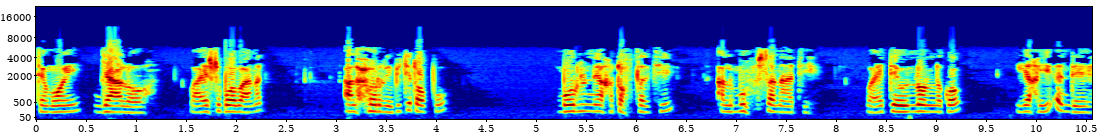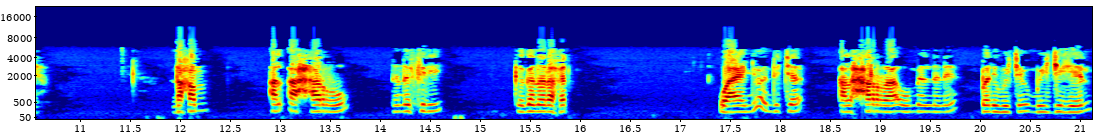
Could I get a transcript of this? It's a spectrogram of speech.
te mooy njaaloo waaye su boobaa nag alxurri bi ci topp moo dul neex toftal ci waaye noonu la ko yax yi ndaxam al aharru dana firi ka gën a rafet. Waaye ñu indi ca alxarra u mel na ne bariwu ca muy jigéen.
